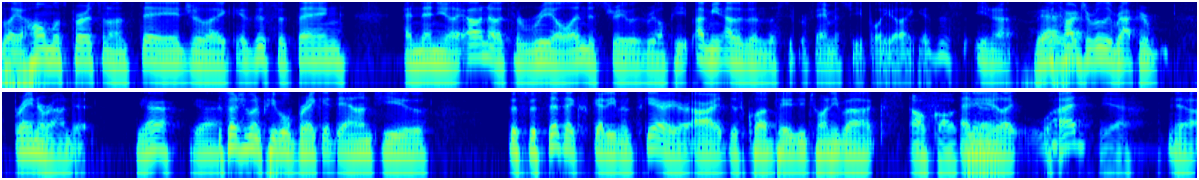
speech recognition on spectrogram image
like a homeless person on stage, you're like, is this a thing? And then you're like, oh no, it's a real industry with real people. I mean, other than the super famous people, you're like, is this? You're not. Yeah, it's hard yeah. to really wrap your brain around it, yeah, yeah. especially when people break it down to you. The specifics get even scarier. All right, this club pays you twenty bucks, Oh God, and yeah. then you're like, what? yeah. Yeah.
